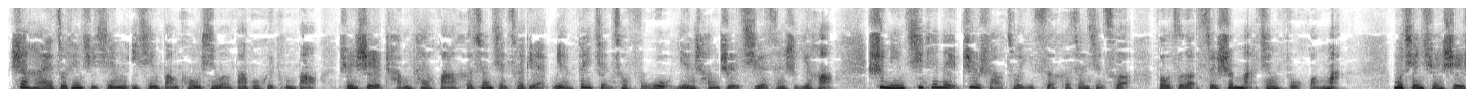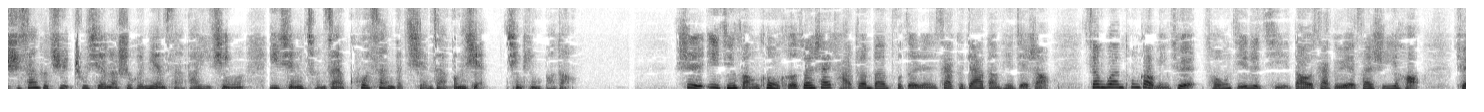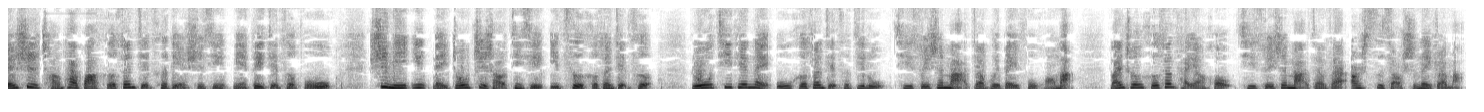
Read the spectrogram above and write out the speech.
上海昨天举行疫情防控新闻发布会，通报全市常态化核酸检测点免费检测服务延长至七月三十一号，市民七天内至少做一次核酸检测，否则随身码将付黄码。目前全市十三个区出现了社会面散发疫情，疫情存在扩散的潜在风险。请听报道。市疫情防控核酸筛查专班负责人夏克佳当天介绍，相关通告明确，从即日起到下个月三十一号，全市常态化核酸检测点实行免费检测服务，市民应每周至少进行一次核酸检测。如七天内无核酸检测记录，其随身码将会被附黄码；完成核酸采样后，其随身码将在二十四小时内转码。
